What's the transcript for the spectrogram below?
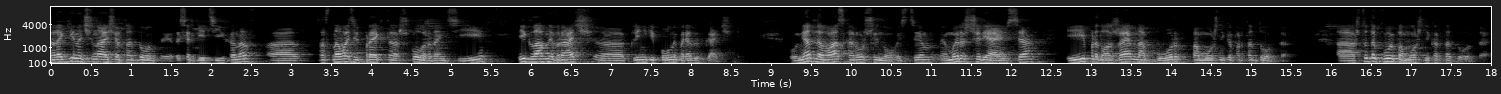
Дорогие начинающие ортодонты, это Сергей Тихонов, э, основатель проекта «Школа ортодонтии» и главный врач э, клиники «Полный порядок» в Гатчине. У меня для вас хорошие новости. Мы расширяемся и продолжаем набор помощников ортодонта. А Что такое помощник ортодонта?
